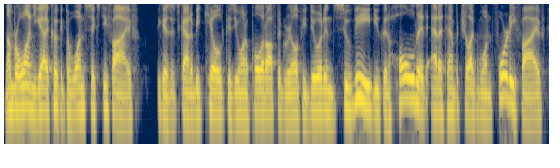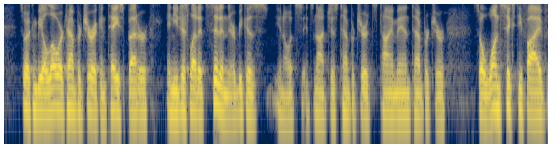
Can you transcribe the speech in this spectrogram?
number one you got to cook it to 165 because it's got to be killed because you want to pull it off the grill. If you do it in sous vide, you can hold it at a temperature like 145, so it can be a lower temperature. It can taste better, and you just let it sit in there because you know it's it's not just temperature; it's time and temperature. So 165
